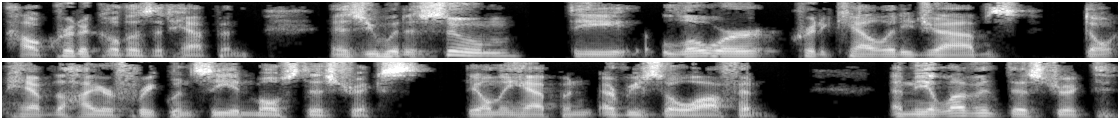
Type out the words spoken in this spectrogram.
How critical does it happen? As you would assume, the lower criticality jobs don't have the higher frequency in most districts. They only happen every so often. And the 11th district,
